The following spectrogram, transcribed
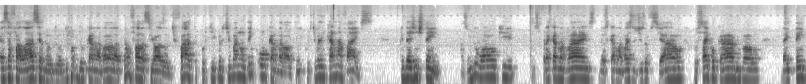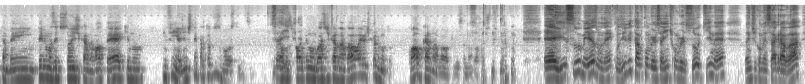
essa falácia do, do, do, carnaval ela é tão falaciosa de fato, porque Curitiba não tem o carnaval, tem, Curitiba tem carnavais. Porque daí a gente tem a Zumbi Walk, os pré-carnavais, os carnavais do dia oficial, o Psycho Carnival, daí tem também, teve umas edições de carnaval tecno, enfim, a gente tem para todos os gostos. Isso então, aí. você fala que não gosta de carnaval, aí eu te pergunto, qual carnaval que você não gosta? é isso mesmo, né? Inclusive, tava conversando, a gente conversou aqui, né? Antes de começar a gravar.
